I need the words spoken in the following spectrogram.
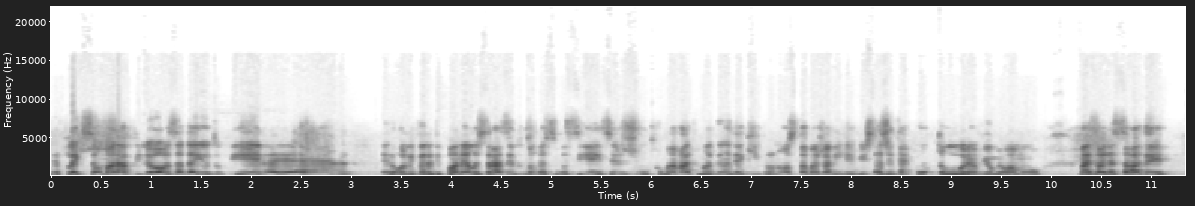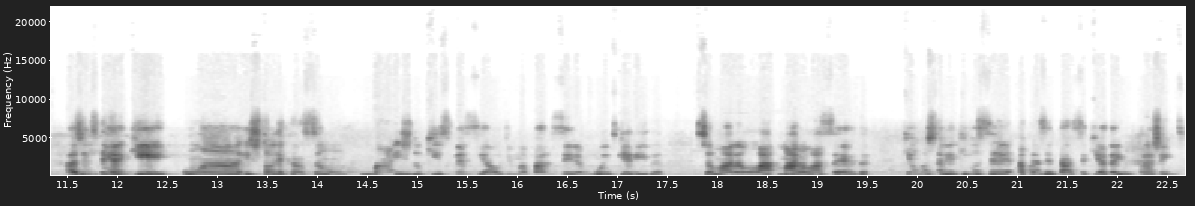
Reflexão maravilhosa da Hildo Vieira. É, é Oliveira de Panelas trazendo toda a sua ciência junto com Mahatma Gandhi aqui para o nosso Tabajara em Revista. A gente é cultura, viu, meu amor? Mas olha só, Ade, a gente tem aqui uma história-canção mais do que especial de uma parceira muito querida, chamada La Mara Lacerda que eu gostaria que você apresentasse aqui, Adail, para a gente.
